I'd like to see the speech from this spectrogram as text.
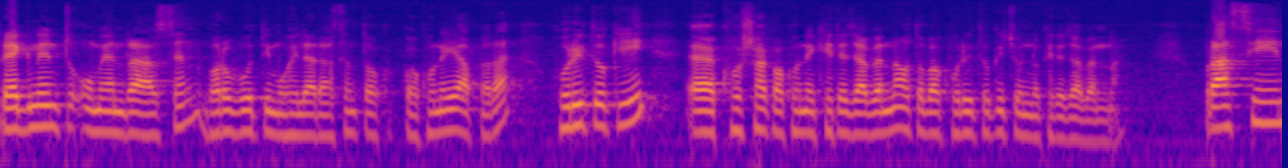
প্রেগনেন্ট ওমেনরা আছেন, গর্ভবতী মহিলারা আছেন কখনোই আপনারা হরিতকি খোসা কখনোই খেতে যাবেন না অথবা হরিতকি চূর্ণ খেতে যাবেন না। প্রাচীন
